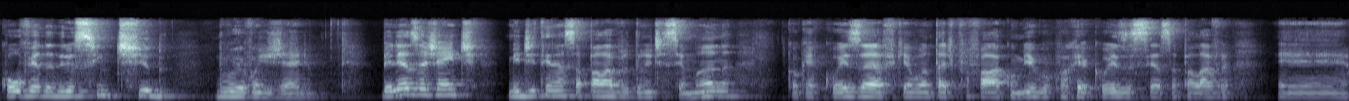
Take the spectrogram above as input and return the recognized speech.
qual o verdadeiro sentido do Evangelho. Beleza, gente? Meditem nessa palavra durante a semana. Qualquer coisa, fique à vontade para falar comigo, qualquer coisa, se essa palavra é,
